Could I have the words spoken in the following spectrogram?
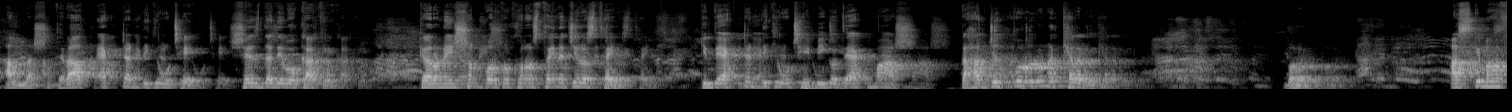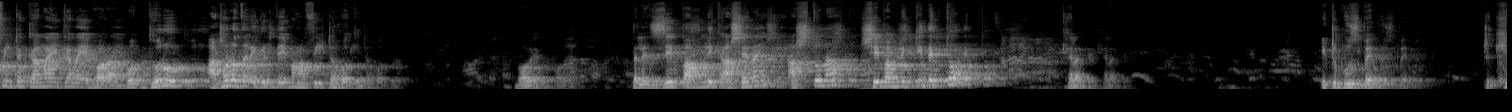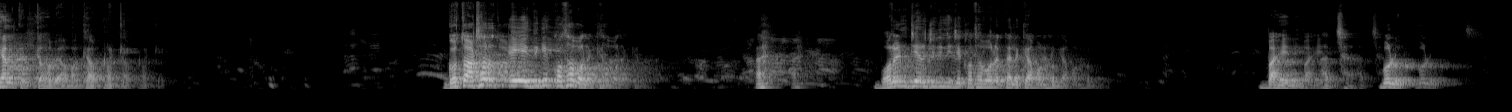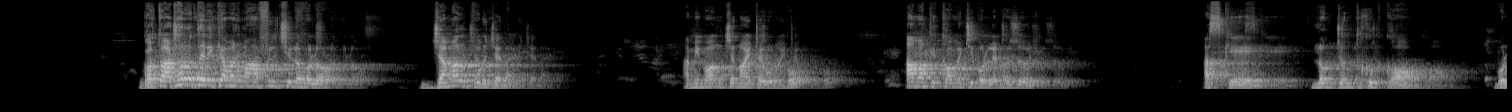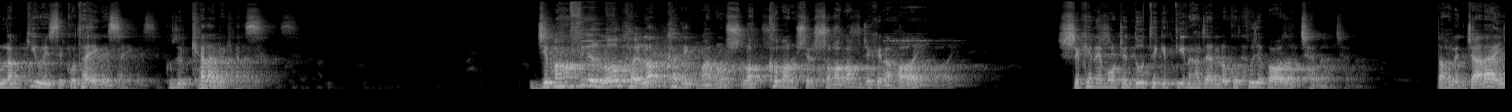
আল্লাহর সাথে। রাত একটার দিকে উঠে সেজদা দেব কাকে? কারণ এই সম্পর্ক ক্ষণস্থায়ী না চিরস্থায়ী? কিন্তু একটার দিকে উঠে বিগত এক মাস তাহাজ্জুদ পড়ল না খেলা বলেন। আজকে মাহফিলটা কানায় কানায় ভরা। ধরুন আঠারো তারিখে যদি এই মাহফিলটা হতো। বলেন। তাহলে যে পাবলিক আসে নাই, আসতো না, সে পাবলিক কি দেখতো? খেলা দেখ খেলা দেখ। একটু বুঝবেন। একটু খেয়াল করতে হবে আমাকে, আপনাকে। গত আঠারো এই এদিকে কথা বলে কেন? ভলেন্টিয়ার যদি নিজে কথা বলে তাহলে কেমন হবে বাইরে আচ্ছা বলু গত আঠারো তারিখে আমার মাহফিল ছিল হলো জামালপুর জেলায়। আমি মঞ্চে নয়টা উঠব। আমাকে কমিটি বললেন হুজুর আজকে লোকজন তো খুব কম। বললাম কি হয়েছে? কোথায় গেছে? হুজুর খেলা দেখেছে যে মাহফিলের লোক হয় লক্ষাধিক মানুষ, লক্ষ মানুষের সমাগম যেখানে হয়, সেখানে মোটে দু থেকে তিন হাজার লোক খুঁজে পাওয়া যাচ্ছে না। তাহলে যারাই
